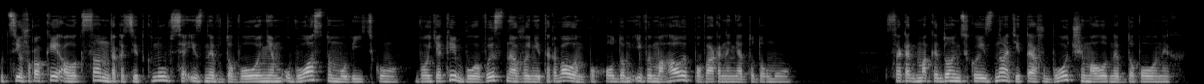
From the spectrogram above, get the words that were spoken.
У ці ж роки Олександр зіткнувся із невдоволенням у власному війську. Вояки були виснажені тривалим походом і вимагали повернення додому. Серед македонської знаті теж було чимало невдоволених.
